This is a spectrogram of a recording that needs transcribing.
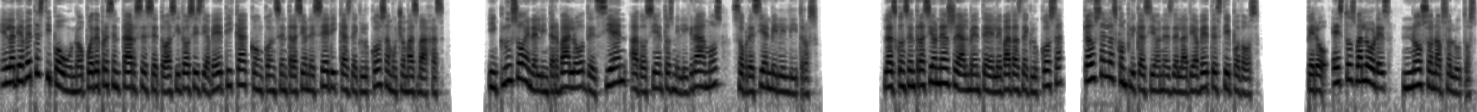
En la diabetes tipo 1 puede presentarse cetoacidosis diabética con concentraciones séricas de glucosa mucho más bajas, incluso en el intervalo de 100 a 200 miligramos sobre 100 mililitros. Las concentraciones realmente elevadas de glucosa causan las complicaciones de la diabetes tipo 2. Pero estos valores no son absolutos.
